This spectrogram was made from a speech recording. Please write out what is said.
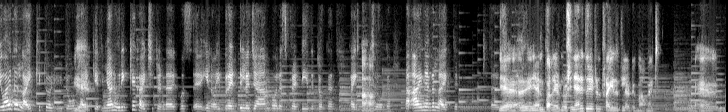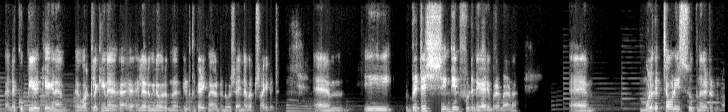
you either like it or you don't like it ഞാൻ ഒരിക്കൽ കഴിച്ചിട്ടുണ്ട്. ഇറ്റ് വാസ് യുനോ ഈ ബ്രെഡിൽ ജാം പോലെ സ്പ്രെഡ് ചെയ്തിട്ടൊക്കെ കഴിച്ചു ഐ നെവർ ലൈക്ക് ഇറ്റ് ഞാൻ പറഞ്ഞിട്ടുണ്ട്. പക്ഷെ ഞാൻ ഇതുവരെയായിട്ടും ട്രൈ ചെയ്തിട്ടില്ല കേട്ടോ മാമേറ്റ് എന്റെ കുപ്പിയൊക്കെ ഇങ്ങനെ വർക്കിലൊക്കെ ഇങ്ങനെ എല്ലാവരും ഇങ്ങനെ ഓരോന്ന് എടുത്ത് കഴിക്കണ കണ്ടിട്ടുണ്ട്. പക്ഷെ ഐ നെവർ ട്രൈഡ് ഇറ്റ് ഈ ബ്രിട്ടീഷ് ഇന്ത്യൻ ഫുഡിന്റെ കാര്യം പറയുമ്പോഴാണ് മുളക് ടോണി സൂപ്പ് എന്ന് കേട്ടിട്ടുണ്ടോ?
